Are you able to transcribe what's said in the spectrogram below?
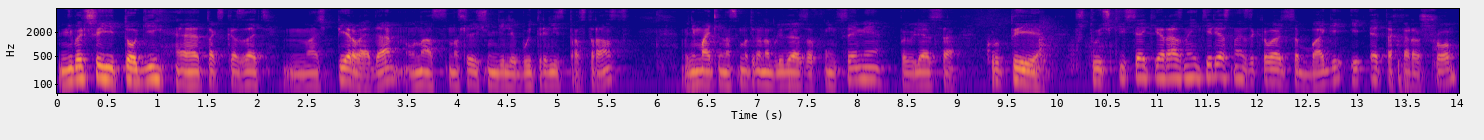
Небольшие итоги, э, так сказать. Значит, первое, да, у нас на следующей неделе будет релиз пространств. Внимательно смотрю, наблюдаю за функциями. Появляются крутые штучки всякие разные интересные, закрываются баги, и это хорошо.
